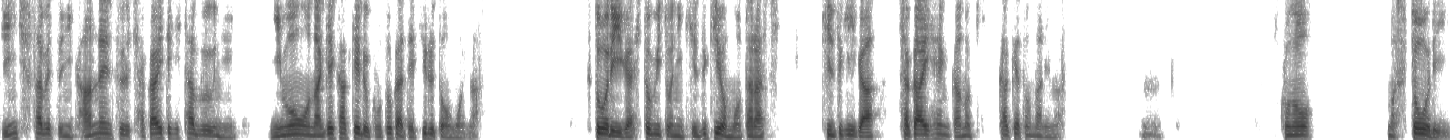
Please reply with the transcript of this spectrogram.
人種差別に関連する社会的タブーに疑問を投げかけることができると思います。ストーリーが人々に気づきをもたらし、気づきが社会変化のきっかけとなります。うんこの、ま、ストーリー、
